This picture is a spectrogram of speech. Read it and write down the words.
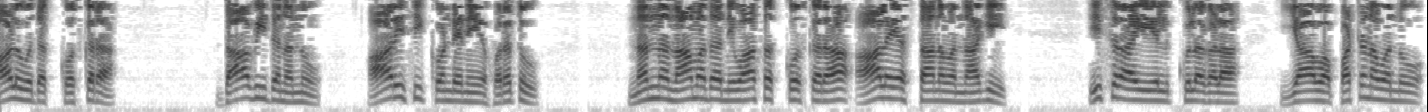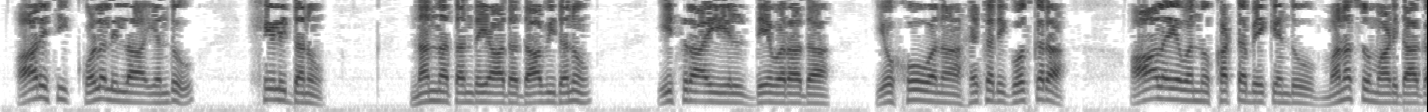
ಆಳುವುದಕ್ಕೋಸ್ಕರ ದಾವಿದನನ್ನು ಆರಿಸಿಕೊಂಡೆನೇ ಹೊರತು ನನ್ನ ನಾಮದ ನಿವಾಸಕ್ಕೋಸ್ಕರ ಆಲಯ ಸ್ಥಾನವನ್ನಾಗಿ ಇಸ್ರಾಯೇಲ್ ಕುಲಗಳ ಯಾವ ಪಟ್ಟಣವನ್ನು ಆರಿಸಿಕೊಳ್ಳಲಿಲ್ಲ ಎಂದು ಹೇಳಿದ್ದನು. ನನ್ನ ತಂದೆಯಾದ ದಾವಿದನು ಇಸ್ರಾಯೇಲ್ ದೇವರಾದ ಯಹೋವನ ಹೆಸರಿಗೋಸ್ಕರ ಆಲಯವನ್ನು ಕಟ್ಟಬೇಕೆಂದು ಮನಸ್ಸು ಮಾಡಿದಾಗ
